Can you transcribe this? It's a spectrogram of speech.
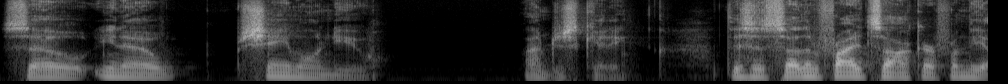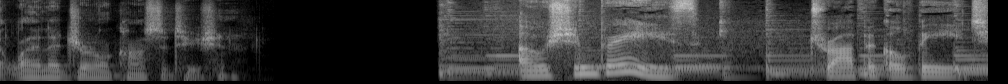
So, you know, shame on you. I'm just kidding. This is Southern Fried Soccer from the Atlanta Journal Constitution. Ocean breeze, tropical beach.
